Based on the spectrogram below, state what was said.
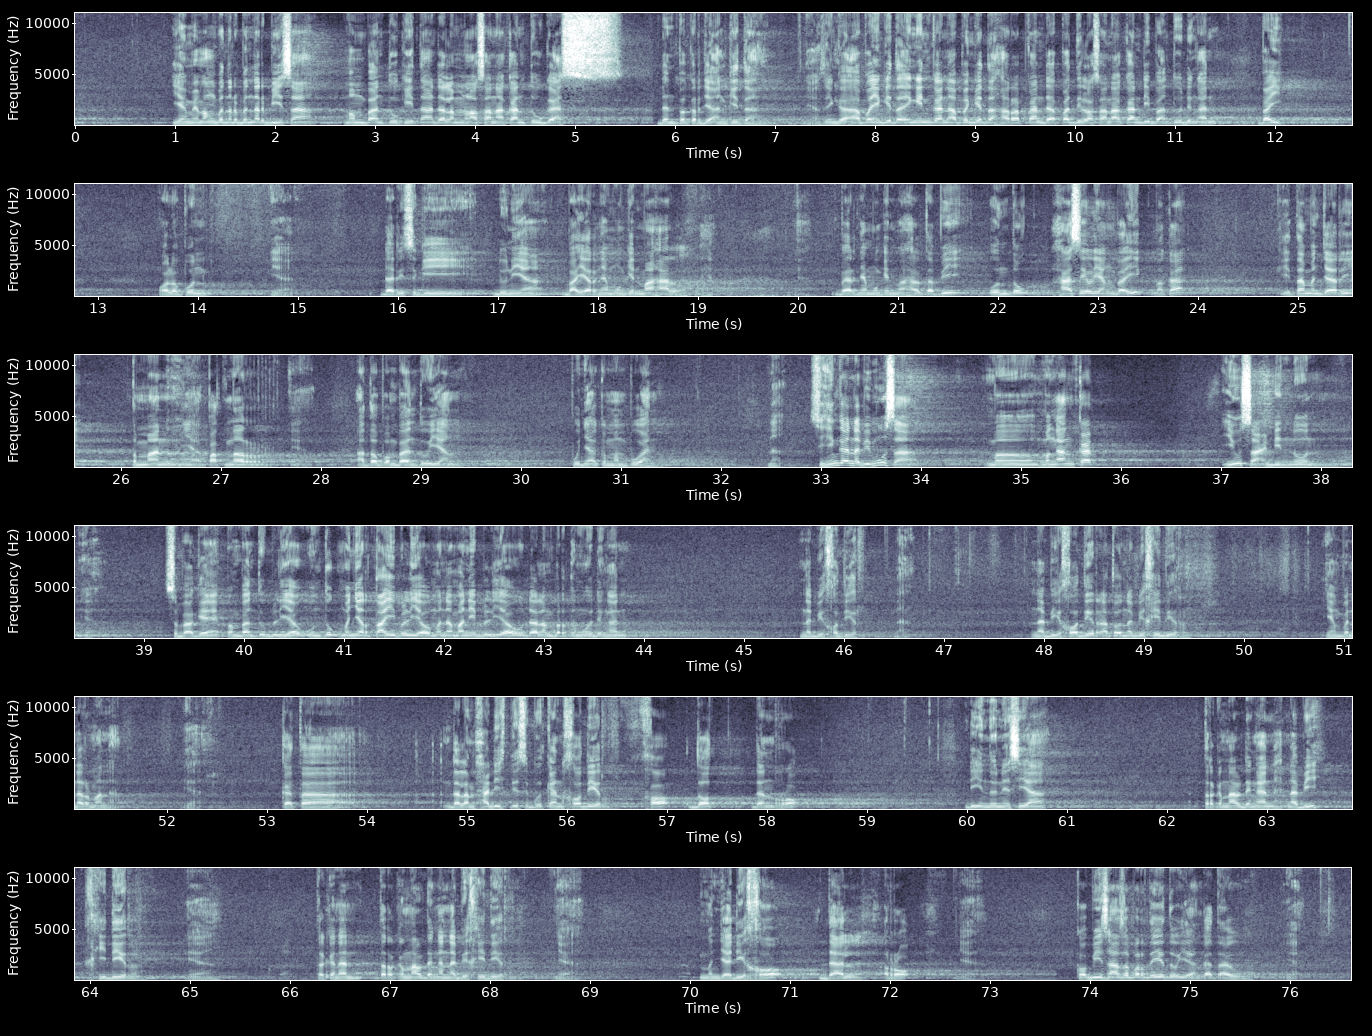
yang memang benar-benar bisa membantu kita dalam melaksanakan tugas dan pekerjaan kita ya, sehingga apa yang kita inginkan apa yang kita harapkan dapat dilaksanakan dibantu dengan baik. Walaupun ya dari segi dunia bayarnya mungkin mahal ya, bayarnya mungkin mahal tapi untuk hasil yang baik maka kita mencari teman ya partner ya, atau pembantu yang punya kemampuan nah sehingga Nabi Musa me mengangkat Yusa bin Nun ya, sebagai pembantu beliau untuk menyertai beliau menemani beliau dalam bertemu dengan Nabi Khadir. Nah, Nabi Khadir atau Nabi Khidir? Yang benar mana? Ya. Kata dalam hadis disebutkan Khadir, kha, dot dan ro. Di Indonesia terkenal dengan Nabi Khidir, ya. Terkenal terkenal dengan Nabi Khidir ya. Menjadi kho dal ro ya. Kok bisa seperti itu? Ya nggak tahu ya.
